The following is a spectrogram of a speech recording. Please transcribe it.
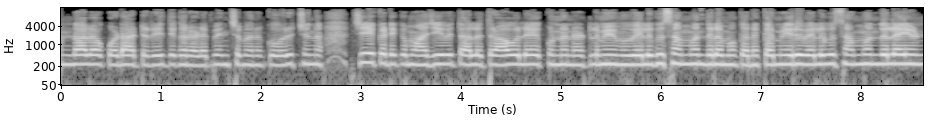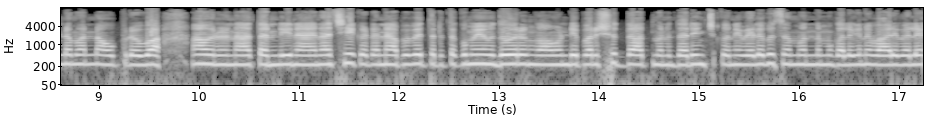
ఉండాలో కూడా అటు రీతిగా నడిపించమని కోరుచున్న చీకటికి మా జీవితాలు త్రావు లేకుండానట్లు మేము వెలుగు సంబంధులము కనుక మీరు వెలుగు సంబంధులై ఉండమన్నావు ప్రభా. అవును నా తండ్రి నాయన చీకటిని అపవిత్రతకు మేము దూరంగా ఉండి పరిశుద్ధాత్మను ధరించుకొని వెలుగు సంబంధము కలిగిన వారి వలె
